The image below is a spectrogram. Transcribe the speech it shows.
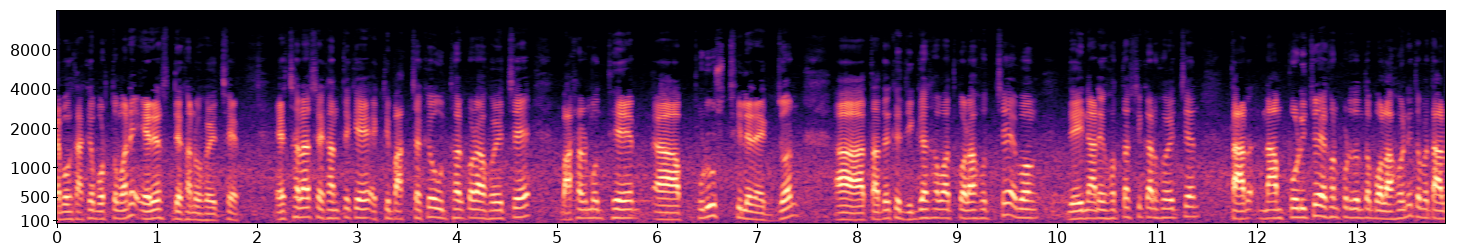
এবং তাকে বর্তমানে অ্যারেস্ট দেখানো হয়েছে। এছাড়া সেখান থেকে একটি বাচ্চাকেও উদ্ধার করা হয়েছে। বাসার মধ্যে পুরুষ ছিলেন একজন তাদেরকে জিজ্ঞাসাবাদ করা হচ্ছে এবং যেই নারী হত্যার শিকার হয়েছেন, তার নাম পরিচয় এখন পর্যন্ত বলা হয়নি, তবে তার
